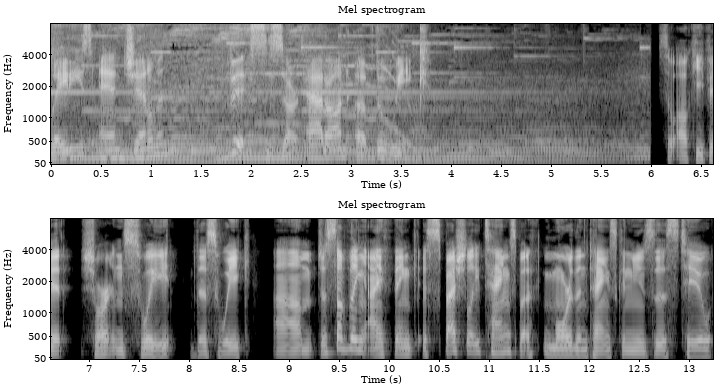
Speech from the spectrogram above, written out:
Ladies and gentlemen, this is our add on of the week. So I'll keep it short and sweet this week. Um, just something I think, especially tanks, but I think more than tanks can use this too,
